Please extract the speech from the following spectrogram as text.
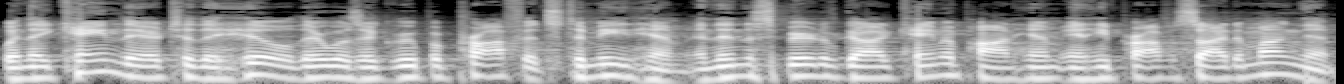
When they came there to the hill, there was a group of prophets to meet him, and then the Spirit of God came upon him, and he prophesied among them.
